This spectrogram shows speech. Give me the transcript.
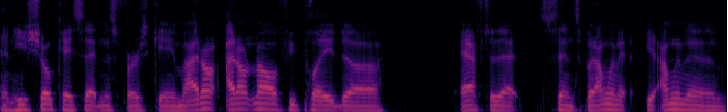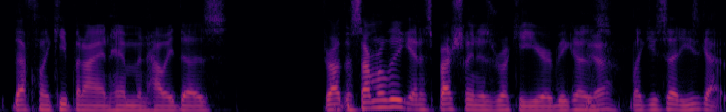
and he showcased that in his first game. I don't I don't know if he played uh, after that since, but I'm gonna I'm gonna definitely keep an eye on him and how he does throughout the summer league and especially in his rookie year because, Yeah. like you said, he's got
